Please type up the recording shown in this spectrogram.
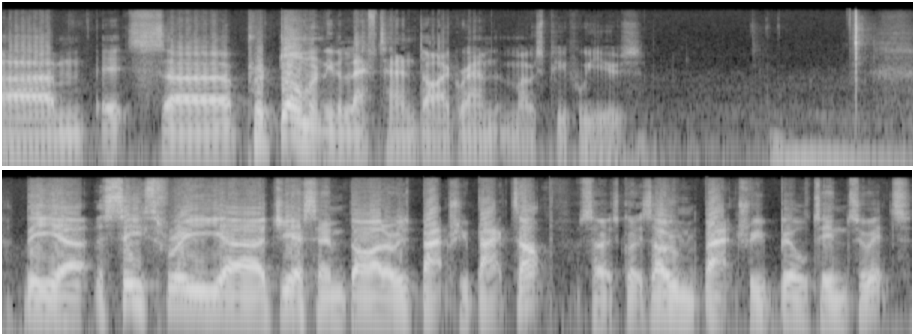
um, it's uh, predominantly the left-hand diagram that most people use. The uh, the C3 uh, GSM dialer is battery backed up, so it's got its own battery built into it,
